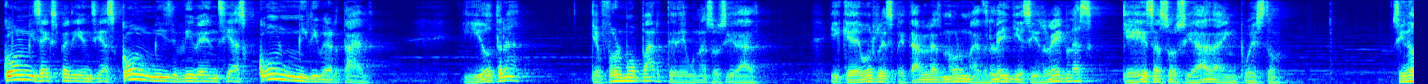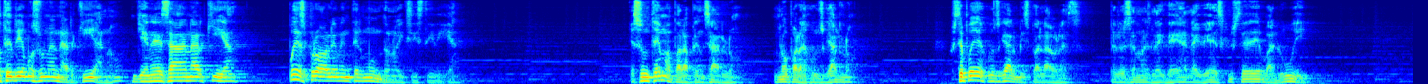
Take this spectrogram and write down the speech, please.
con mis experiencias, con mis vivencias, con mi libertad. Y otra, que formo parte de una sociedad y que debo respetar las normas, leyes y reglas que esa sociedad ha impuesto. Si no tendríamos una anarquía, ¿no? Y en esa anarquía, pues probablemente el mundo no existiría. Es un tema para pensarlo, no para juzgarlo. Usted puede juzgar mis palabras, pero esa no es la idea. La idea es que usted evalúe.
